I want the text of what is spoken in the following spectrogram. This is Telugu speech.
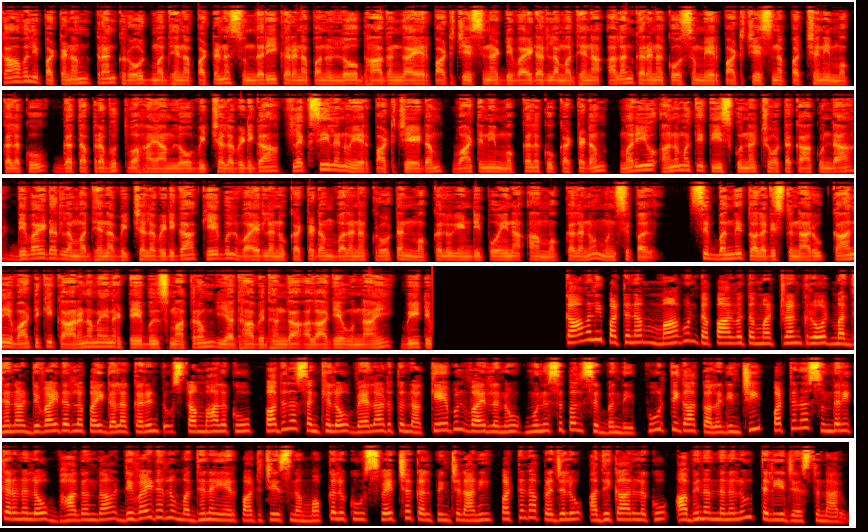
కావలి పట్టణం ట్రంక్ రోడ్ మధ్యన పట్టణ సుందరీకరణ పనుల్లో భాగంగా ఏర్పాటు చేసిన డివైడర్ల మధ్యన అలంకరణ కోసం ఏర్పాటు చేసిన పచ్చని మొక్కలకు గత ప్రభుత్వ హయాంలో విచ్చలవిడిగా ఫ్లెక్సీలను ఏర్పాటు చేయడం వాటిని మొక్కలకు కట్టడం మరియు అనుమతి తీసుకున్న చోట కాకుండా డివైడర్ల మధ్యన విచ్చలవిడిగా కేబుల్ వైర్లను కట్టడం వలన క్రోటన్ మొక్కలు ఎండిపోయిన ఆ మొక్కలను మున్సిపల్ సిబ్బంది తొలగిస్తున్నారు. కానీ వాటికి కారణమైన టేబుల్స్ మాత్రం యథావిధంగా అలాగే ఉన్నాయి. వీటి కావలి పట్టణం మాగుంట పార్వతమ్మ ట్రంక్ రోడ్ మధ్యన డివైడర్లపై గల కరెంటు స్తంభాలకు పదుల సంఖ్యలో వేలాడుతున్న కేబుల్ వైర్లను మున్సిపల్ సిబ్బంది పూర్తిగా తొలగించి పట్టణ సుందరీకరణలో భాగంగా డివైడర్లు మధ్యన ఏర్పాటు చేసిన మొక్కలకు స్వేచ్ఛ కల్పించడాని పట్టణ ప్రజలు అధికారులకు అభినందనలు తెలియజేస్తున్నారు.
